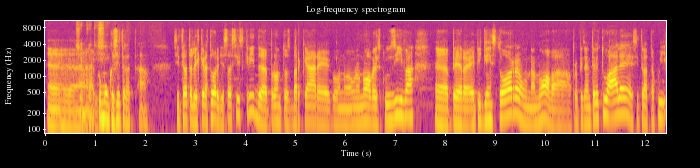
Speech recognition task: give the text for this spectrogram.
Eh, comunque sì. si tratta si tratta del creatore di Assassin's Creed, pronto a sbarcare con una nuova esclusiva eh, per Epic Game Store, una nuova proprietà intellettuale. Si tratta qui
